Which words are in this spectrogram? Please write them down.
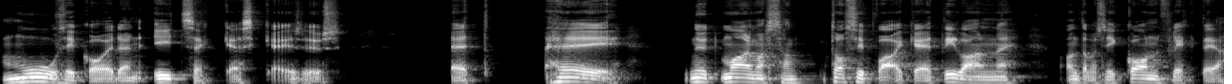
muusikoiden itsekeskeisyys. Että hei, nyt maailmassa on tosi vaikea tilanne, on tämmöisiä konflikteja,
